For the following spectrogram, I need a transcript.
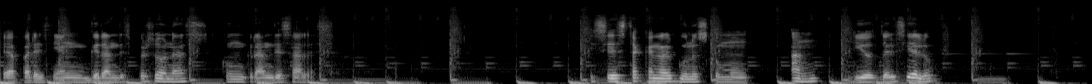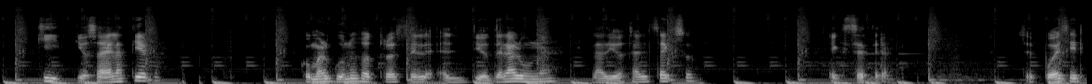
que aparecían grandes personas con grandes alas. Y se destacan algunos como An, dios del cielo, Ki, diosa de la tierra, como algunos otros el, dios de la luna, la diosa del sexo, etc. Se puede decir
